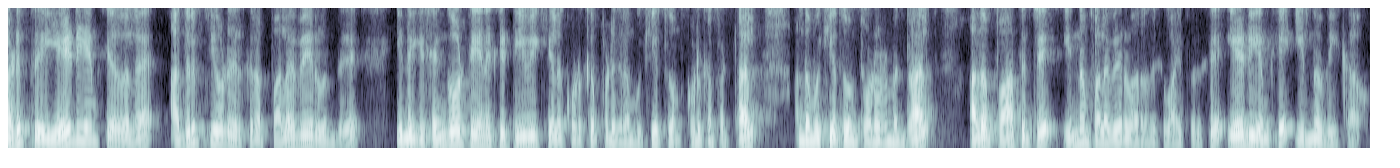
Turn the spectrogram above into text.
அடுத்து ஏடிஎம்கேவில் அதிருப்தியோடு இருக்கிற பல பேர் வந்து இன்னைக்கு செங்கோட்டையனுக்கு டிவி கேல கொடுக்கப்படுகிற முக்கியத்துவம் கொடுக்கப்பட்டால் அந்த முக்கியத்துவம் தொடரும் என்றால் அதை பார்த்துட்டு இன்னும் பல பேர் வர்றதுக்கு வாய்ப்பு இருக்கு. ஏடிஎம்கே இன்னும் வீக் ஆகும்.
